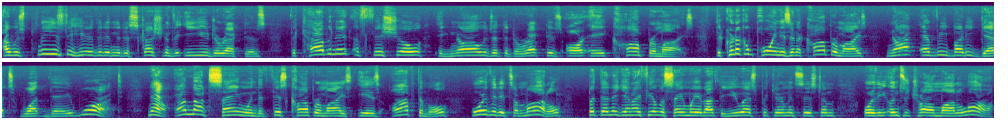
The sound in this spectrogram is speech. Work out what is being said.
I was pleased to hear that in the discussion of the EU directives, the cabinet official acknowledged that the directives are a compromise. The critical point is in a compromise, not everybody gets what they want. Now, I'm not saying that this compromise is optimal or that it's a model, but then again, I feel the same way about the US procurement system or the UNCITRAL model law.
